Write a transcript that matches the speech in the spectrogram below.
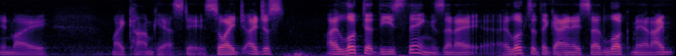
in my my Comcast days. So I, I just I looked at these things and I, I looked at the guy and I said, look, man, I'm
